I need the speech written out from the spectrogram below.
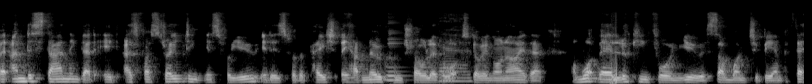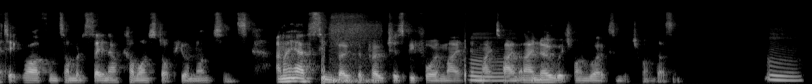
But understanding that it, as frustrating is for you, it is for the patient. They have no control over yeah. what's going on either. And what they're looking for in you is someone to be empathetic rather than someone to say, now come on, stop your nonsense. And I have seen both approaches before in my, in mm. my time, and I know which one works and which one doesn't. Mm.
